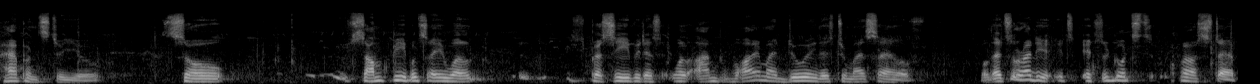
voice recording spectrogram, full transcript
happens to you. So some people say, well, perceive it as, well, I'm, why am I doing this to myself? Well, that's already, it's, it's a good first step.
